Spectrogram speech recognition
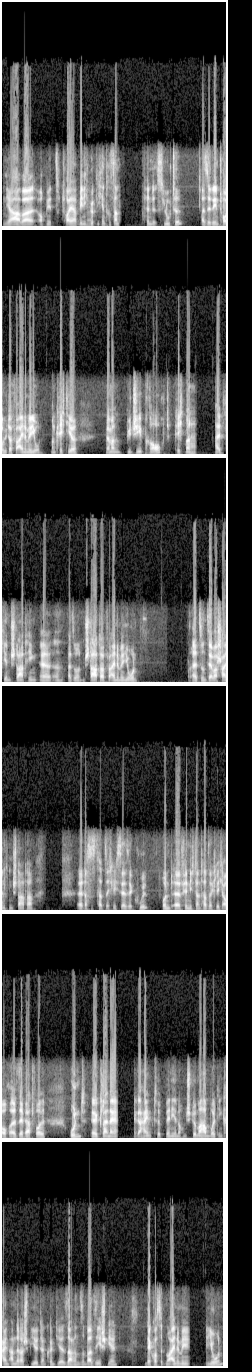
Ja, aber auch mir zu teuer. Wen ich ja. wirklich interessant finde, ist Lute. Also den Torhüter für eine Million. Man kriegt hier, wenn man Budget braucht, kriegt man halt hier einen Starting, äh, also einen Starter für eine Million. Also einen sehr wahrscheinlichen Starter. Äh, das ist tatsächlich sehr, sehr cool und äh, finde ich dann tatsächlich auch äh, sehr wertvoll. Und äh, kleiner Geheimtipp, wenn ihr noch einen Stürmer haben wollt, den kein anderer spielt, dann könnt ihr Sachen Simbase spielen. Der kostet nur eine Million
